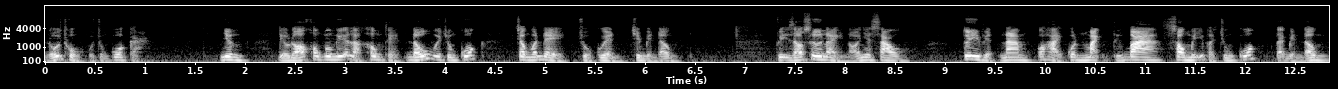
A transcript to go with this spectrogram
đối thủ của Trung Quốc cả. Nhưng điều đó không có nghĩa là không thể đấu với Trung Quốc trong vấn đề chủ quyền trên Biển Đông. Vị giáo sư này nói như sau, tuy Việt Nam có hải quân mạnh thứ ba sau Mỹ và Trung Quốc tại Biển Đông,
